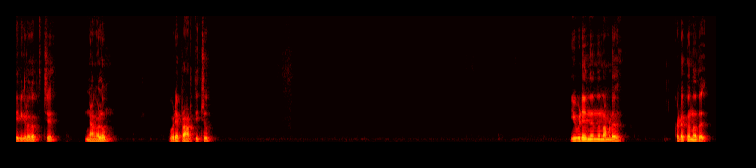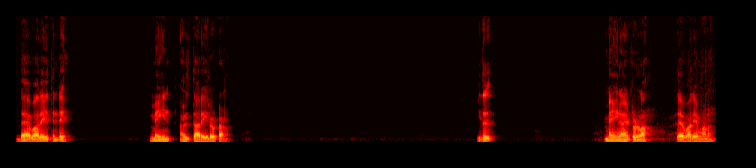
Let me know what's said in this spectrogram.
തിരികൾ കത്തിച്ച് ഞങ്ങളും ഇവിടെ പ്രാർത്ഥിച്ചു. ഇവിടെ നിന്ന് നമ്മൾ കിടക്കുന്നത് ദേവാലയത്തിന്റെ മെയിൻ അൾത്താരയിലോട്ടാണ്. ഇത് മെയിനായിട്ടുള്ള ദേവാലയമാണ്.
